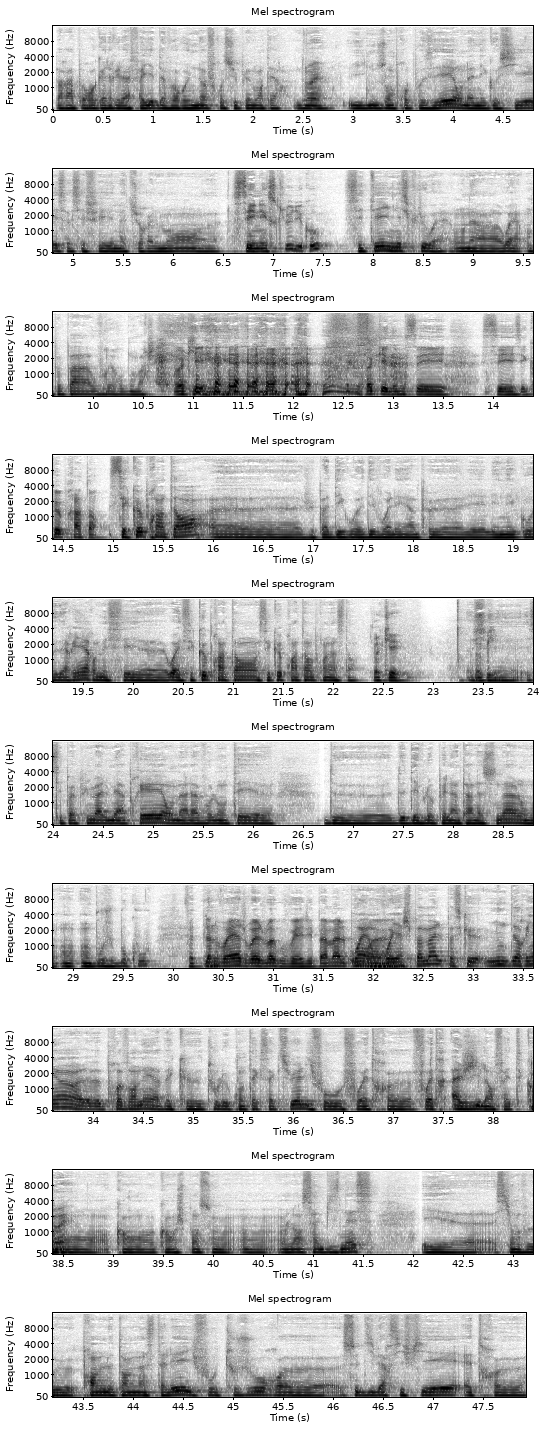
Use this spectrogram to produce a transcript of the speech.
par rapport aux Galeries Lafayette, d'avoir une offre supplémentaire. Donc, ouais. Ils nous ont proposé, on a négocié, ça s'est fait naturellement. euh. C'était une exclue, du coup? C'était une exclue, ouais. On a, ouais, on peut pas ouvrir au bon marché. Ok. ok, donc c'est c'est c'est que printemps. C'est que printemps. Euh, je vais pas dévoiler un peu les, les négos derrière, mais c'est euh, ouais, c'est que printemps. C'est que printemps pour l'instant. Ok. C'est okay. pas plus mal. Mais après, on a la volonté euh, de, de développer l'international. On, on, on, bouge beaucoup. Vous faites plein de voyages. Ouais, je vois que vous voyagez pas mal. Pour, ouais, on voyage pas mal parce que mine de rien, preuve en est avec tout le contexte actuel, il faut faut être faut être agile en fait. Quand ouais. quand quand je pense on, on, lance un business. Et euh, si on veut prendre le temps de l'installer, il faut toujours euh, se diversifier, être euh,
